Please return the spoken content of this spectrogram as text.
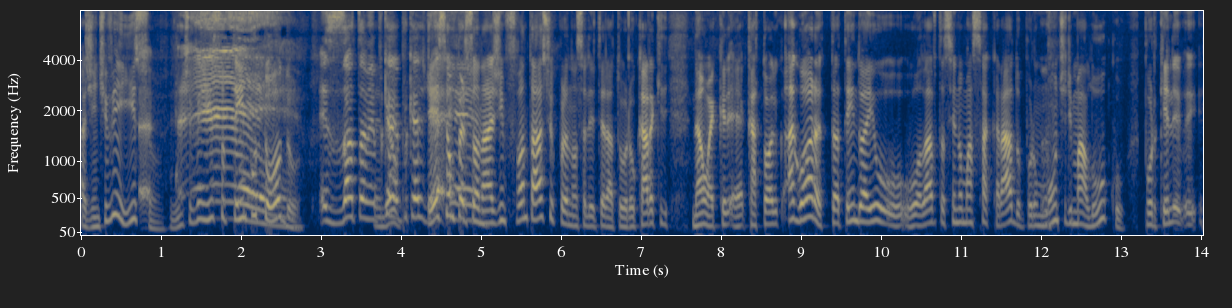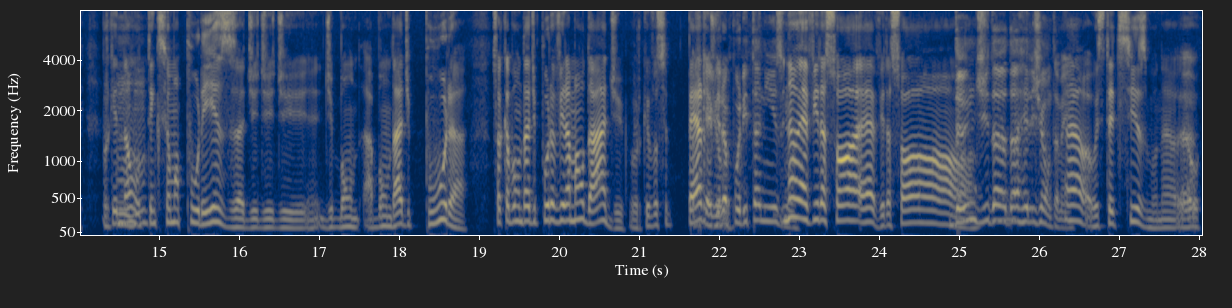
A gente vê isso. A gente vê isso o tempo todo. Exatamente, porque, Entendeu? porque Esse é um personagem fantástico para nossa literatura. O cara que não é, é católico. Agora tá tendo aí o, o Olavo tá sendo massacrado por um monte de maluco porque ele porque Uhum. não tem que ser uma pureza de de, de, de bon, a bondade pura. Só que a bondade pura vira maldade porque você perde. Porque vira o- puritanismo. Não é vira só é vira só Dandy da, da religião também. é, o esteticismo, né? É. Eu,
